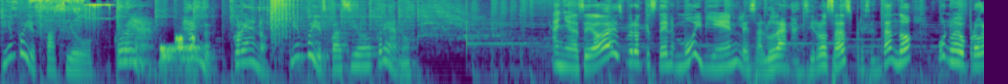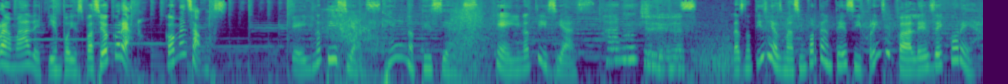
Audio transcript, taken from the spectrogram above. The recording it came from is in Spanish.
Tiempo y espacio coreano. Hangul, coreano. Tiempo y espacio coreano. Añaseo, espero que estén muy bien. Les saluda Nancy Rosas presentando un nuevo programa de Tiempo y Espacio Coreano. Comenzamos. ¿Qué noticias? ¿Qué noticias? ¿Qué noticias? Las noticias más importantes y principales de Corea.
